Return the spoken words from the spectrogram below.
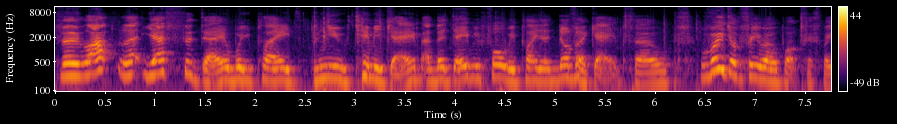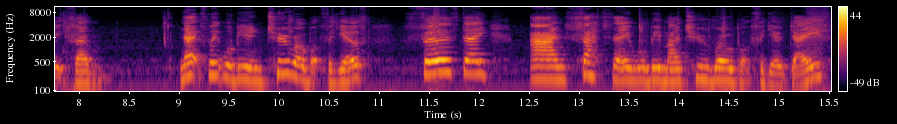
So last, yesterday we played the new Timmy game, and the day before we played another game. So we've already done three Roblox this week. So next week we'll be doing two Roblox videos. Thursday and Saturday will be my two Roblox video days.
